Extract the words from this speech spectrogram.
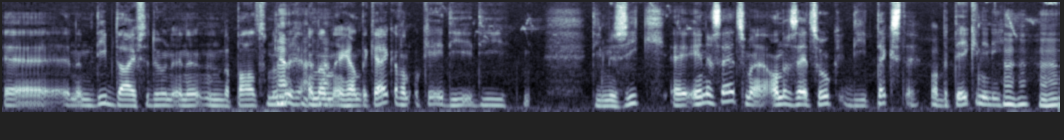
eh, een deep dive te doen in een, een bepaald nummer. ja, en dan gaan te kijken van oké, die, die, die muziek eh, enerzijds, maar anderzijds ook die teksten. Wat betekenen die? Mhm, mhm.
